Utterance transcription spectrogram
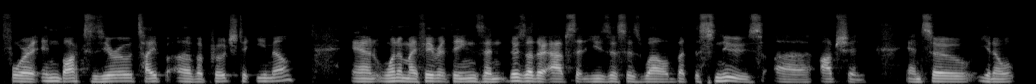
for an inbox zero type of approach to email. And one of my favorite things, and there's other apps that use this as well, but the snooze uh, option. And so, you know,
